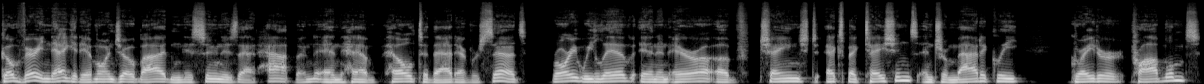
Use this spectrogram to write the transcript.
go very negative on Joe Biden as soon as that happened and have held to that ever since. Rory, we live in an era of changed expectations and dramatically greater problems.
